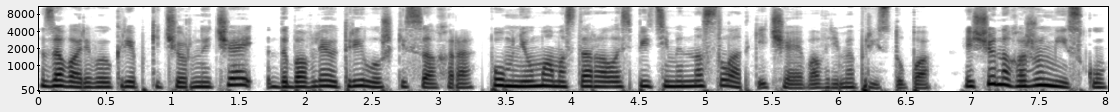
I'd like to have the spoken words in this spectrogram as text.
Завариваю крепкий черный чай, добавляю три ложки сахара. Помню, мама старалась пить именно сладкий чай во время приступа. Еще нахожу миску.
